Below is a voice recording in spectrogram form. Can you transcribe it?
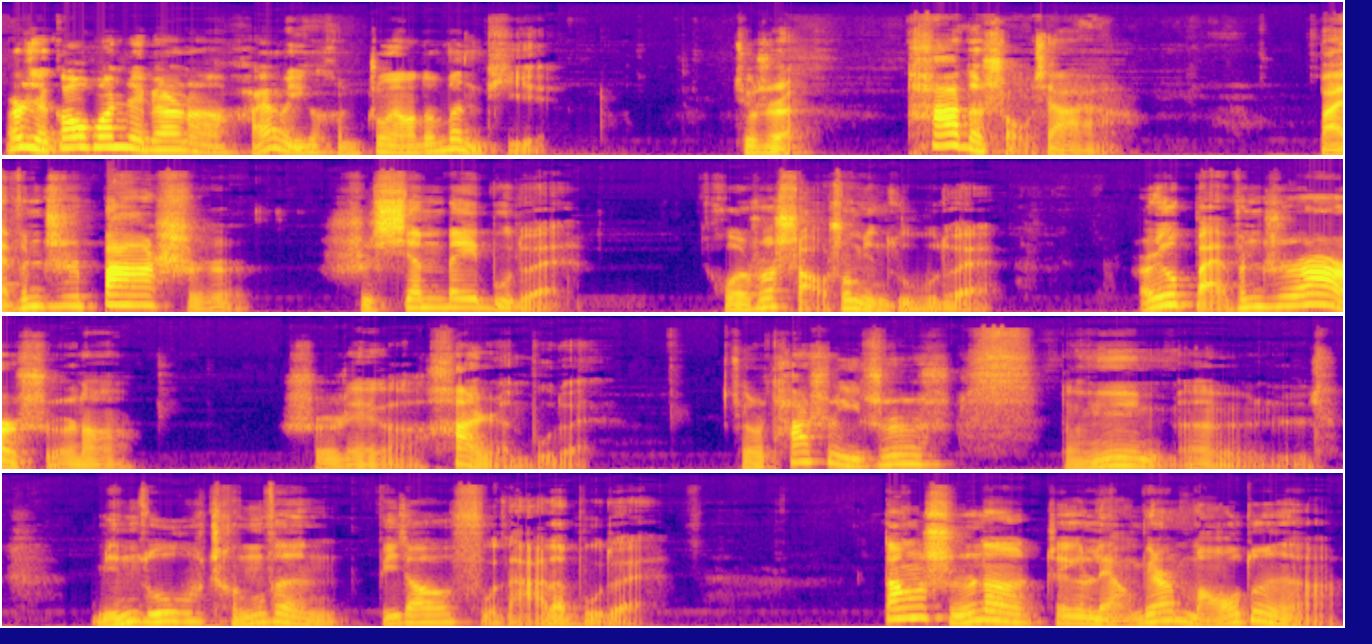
而且高欢这边呢，还有一个很重要的问题，就是他的手下呀，百分之八十是鲜卑部队，或者说少数民族部队，而有百分之二十呢是这个汉人部队，就是它是一支等于呃民族成分比较复杂的部队。当时呢，这个两边矛盾啊，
